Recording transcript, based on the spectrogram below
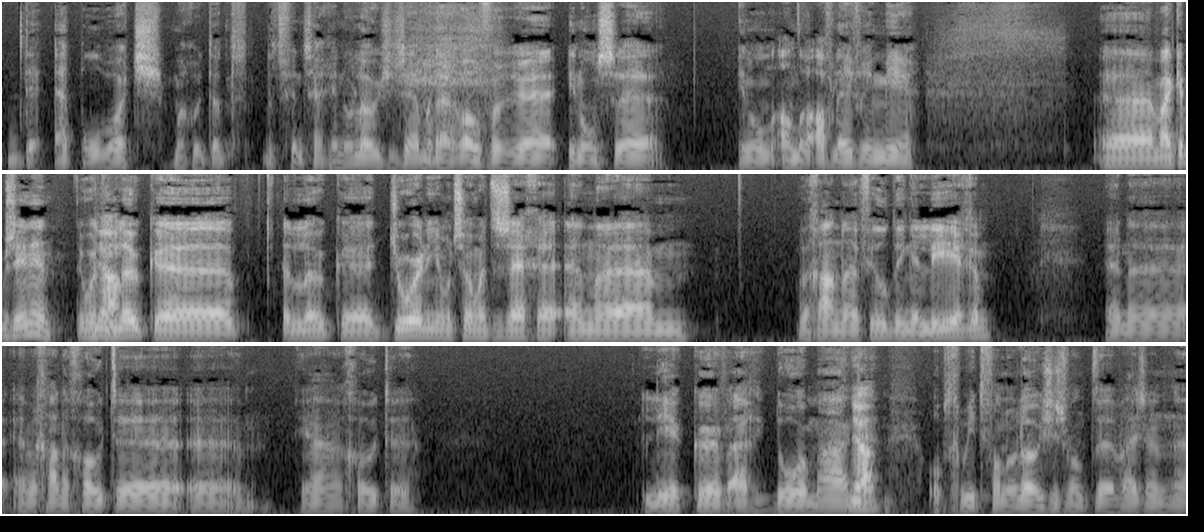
de Apple Watch. Maar goed, dat, dat vindt zijn geen horloges, hè, maar daarover in, onze, in een andere aflevering meer. Maar ik heb er zin in. Er wordt Ja. een leuke, een leuke journey, om het zo maar te zeggen. En ehm, we gaan veel dingen leren. En, en we gaan een grote, ja, een grote leercurve eigenlijk doormaken Ja. op het gebied van horloges. Want eh, wij zijn eh,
